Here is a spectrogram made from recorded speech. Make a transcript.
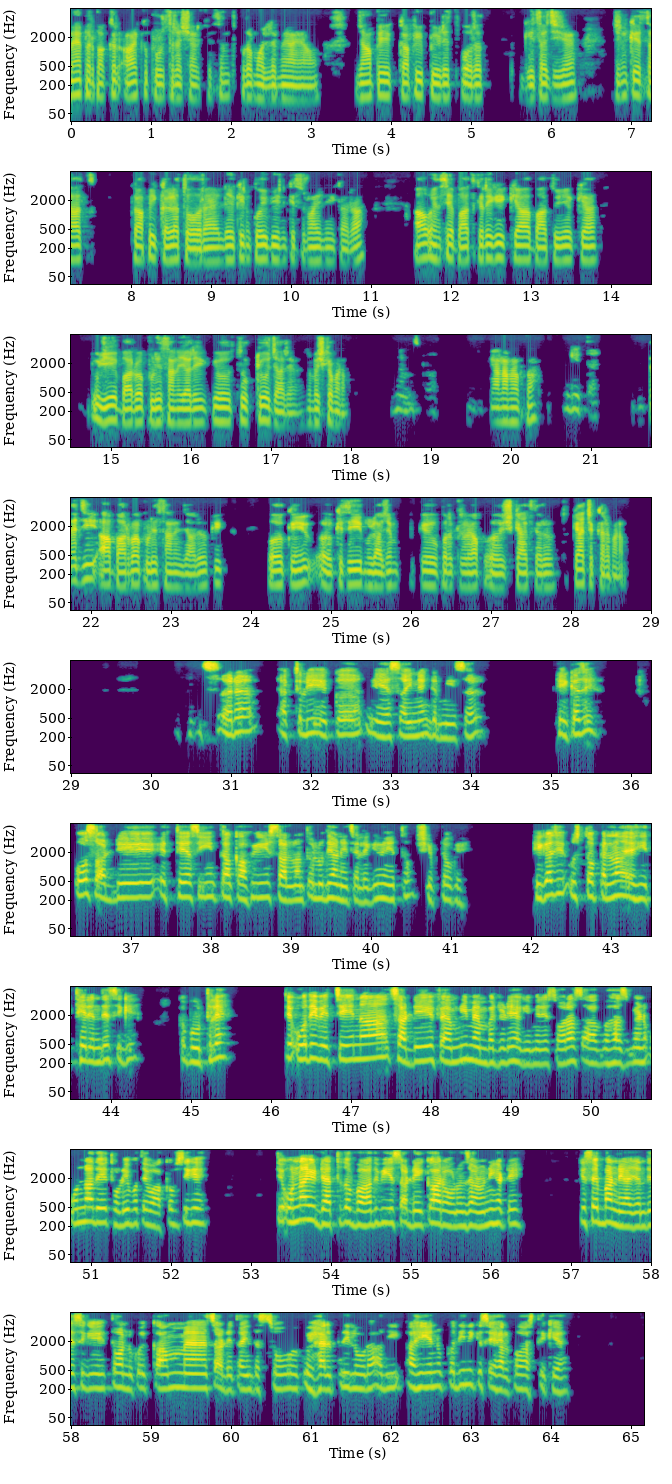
मैं प्रभाकर आज कपूरथला शहर के संतपुरा मोहल्ले में आया हूँ जहाँ पे एक काफ़ी पीड़ित औरत गीता जी है जिनके साथ काफ़ी गलत हो रहा है लेकिन कोई भी इनकी सुनवाई नहीं कर रहा। आओ इनसे बात करेगी क्या बात हुई है क्या ये बार बार पुलिस आने जा रही है क्यों तो क्यों जा रहे हैं? नमस्कार मैडम। नमस्कार। क्या नाम है आपका? गीता। गीता जी आप बार बार पुलिस थाने जा रहे हो कि और कहीं किसी मुलाजिम के ऊपर खिलाफ शिकायत करो तो क्या चक्कर है मैडम? ਸਰ ਐਕਚੁਲੀ ਇੱਕ ਏਐਸਆਈ ਨੇ ਗੁਰਮੀਤ ਸਰ ਠੀਕ ਹੈ ਜੀ? ਉਹ ਸਾਡੇ ਇੱਥੇ ਅਸੀਂ ਤਾਂ ਕਾਫੀ ਸਾਲਾਂ ਤੋਂ ਲੁਧਿਆਣੇ ਚਲੇ ਗਏ ਹੋਏ ਇੱਥੋਂ ਸ਼ਿਫਟ ਹੋ ਗਏ ਠੀਕ ਹੈ ਜੀ? ਉਸ ਤੋਂ ਪਹਿਲਾਂ ਅਸੀਂ ਇੱਥੇ ਰਹਿੰਦੇ ਸੀਗੇ ਕਪੂਰਥਲੇ। ਤੇ ਉਹਦੇ ਵਿੱਚ ਇਹ ਨਾ ਸਾਡੇ ਫੈਮਿਲੀ ਮੈਂਬਰ ਜਿਹੜੇ ਹੈਗੇ ਮੇਰੇ ਸਹੁਰਾ ਸਾਹਿਬ ਹਸਬੈਂਡ ਉਹਨਾਂ ਦੇ ਥੋੜੇ ਬਹੁਤੇ ਵਾਕਫ ਸੀਗੇ। ਤੇ ਉਹਨਾਂ ਦੀ ਡੈਥ ਤੋਂ ਬਾਅਦ ਵੀ ਇਹ ਸਾਡੇ ਘਰ ਆਉਣੋਂ ਜਾਣੋਂ ਨਹੀਂ ਹਟੇ। ਕਿਸੇ ਬਹਾਨੇ ਆ ਜਾਂਦੇ ਸੀਗੇ, ਤੁਹਾਨੂੰ ਕੋਈ ਕੰਮ ਹੈ, ਸਾਡੇ ਤਾਈਂ ਦੱਸੋ, ਕੋਈ ਹੈਲਪ ਦੀ ਲੋੜ ਆ ਦੀ ਅਸੀਂ ਇਹਨੂੰ ਕਦੀ ਨਹੀਂ ਕਿਸੇ ਹੈਲਪ ਵਾਸਤੇ ਕਿਹਾ।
